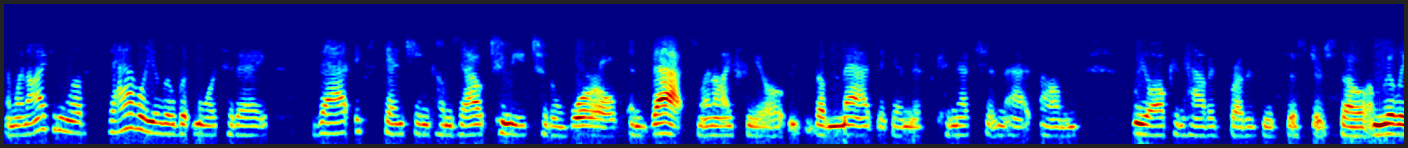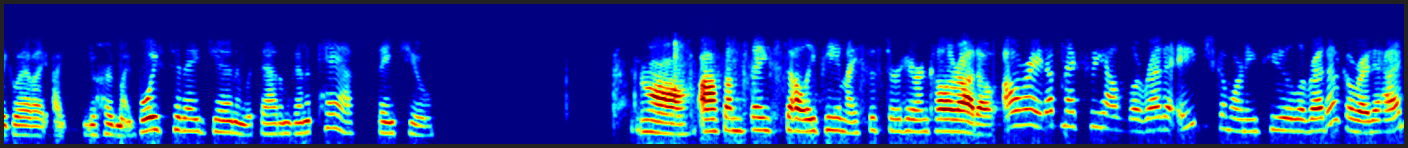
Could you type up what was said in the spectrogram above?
And when I can love Sally a little bit more today, that extension comes out to me to the world, and that's when I feel the magic and this connection that um, we all can have as brothers and sisters. So I'm really glad I, I you heard my voice today, Jen, and with that I'm going to pass. Thank you. Oh, awesome. Thanks, Sally P., my sister here in Colorado. All right, up next we have Loretta H. Good morning to you, Loretta. Go right ahead.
